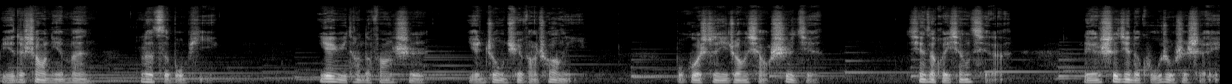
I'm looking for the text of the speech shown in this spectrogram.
别的少年们乐此不疲，揶揄他的方式严重缺乏创意，不过是一桩小事件。现在回想起来，连事件的苦主是谁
